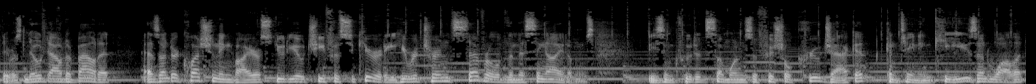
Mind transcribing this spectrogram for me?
There was no doubt about it, as under questioning by our studio chief of security, he returned several of the missing items. These included someone's official crew jacket containing keys and wallet,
